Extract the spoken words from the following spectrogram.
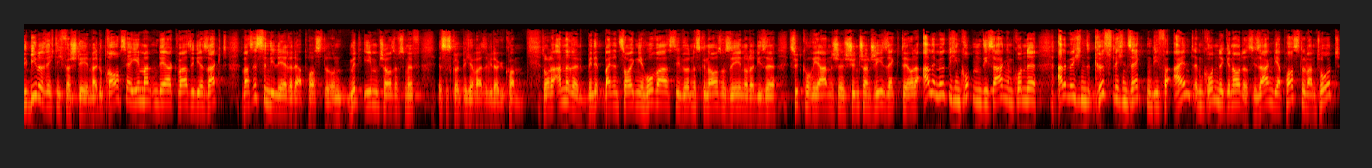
die Bibel richtig verstehen, weil du brauchst ja jemanden, der quasi dir sagt, was ist denn die Lehre der Apostel? Und mit ihm, Joseph Smith, ist es glücklicherweise wieder gekommen. So, oder andere, bei den Zeugen Jehovas, die würden es genauso sehen, oder diese südkoreanische Shincheonji-Sekte, oder alle möglichen Gruppen, die sagen im Grunde, alle möglichen christlichen Sekten, die vereint im Grunde genau das. Sie sagen, die Apostel waren tot,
